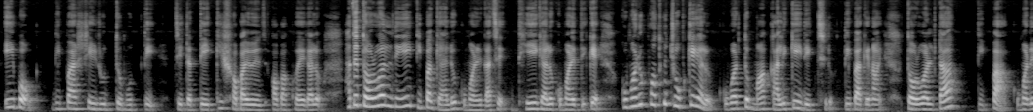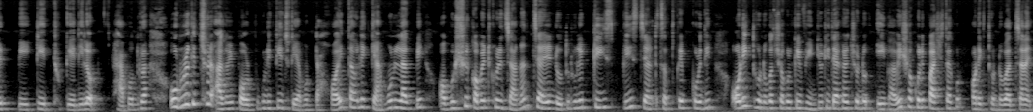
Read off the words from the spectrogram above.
এবং দীপার সেই রুদ্রমূর্তি যেটা দেখে সবাই অবাক হয়ে গেল। হাতে তরোয়াল নিয়েই দীপা গেল কুমারের কাছে, ধেয়ে গেল কুমারের দিকে। কুমারও প্রথমে চমকে গেল। কুমার তো মা কালীকেই দেখছিল, দীপাকে নয়। তরোয়ালটা দীপা কুমারের পেটে ঢুকিয়ে দিল। হ্যাঁ বন্ধুরা অনুরাগিচ্ছর আগামী পর্বগুলিতে যদি এমনটা হয়, তাহলে কেমন লাগবে? অবশ্যই কমেন্ট করে জানান। চ্যানেল নতুন হলে প্লিজ প্লিজ চ্যানেলটা সাবস্ক্রাইব করে দিন। অনেক ধন্যবাদ সকলকে ভিডিওটি দেখার জন্য। এইভাবেই সকলে পাশে থাকুন। অনেক ধন্যবাদ জানাই।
